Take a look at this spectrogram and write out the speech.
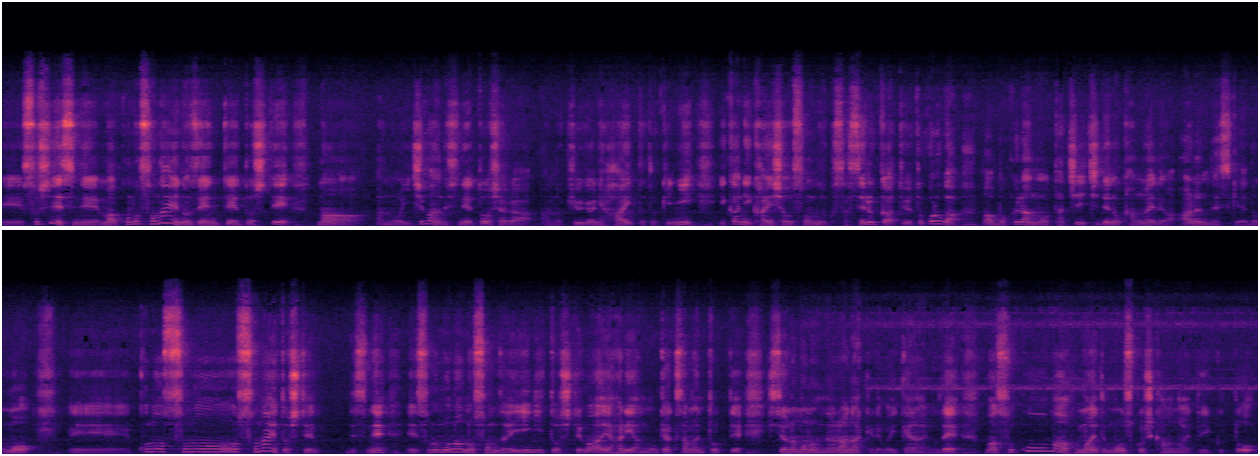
えーそしてですね、まあ、この備えの前提として、まあ、あの一番ですね当社があの休業に入った時にいかに会社を存続させるかというところが、まあ、僕らの立ち位置での考えではあるんですけれども、えーこのその備えとしてですね、えそのものの存在意義としてはやはりあのお客様にとって必要なものにならなければいけないので、まあ、そこをまあ踏まえてもう少し考えていくと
